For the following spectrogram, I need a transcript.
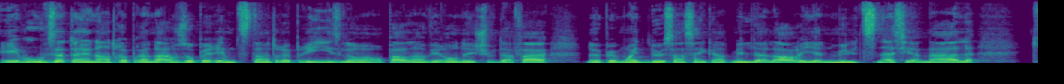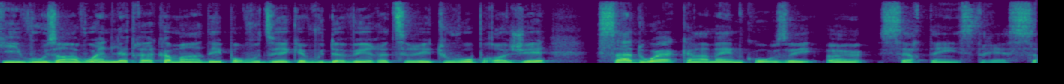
Et vous, vous êtes un entrepreneur, vous opérez une petite entreprise, là, on parle environ d'un chiffre d'affaires d'un peu moins de 250 000 et il y a une multinationale qui vous envoie une lettre recommandée pour vous dire que vous devez retirer tous vos projets. Ça doit quand même causer un certain stress.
